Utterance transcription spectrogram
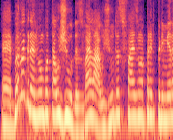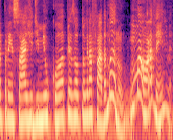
É, banda grande, vamos botar o Judas. Vai lá, o Judas faz uma pre- primeira prensagem de mil cópias autografadas. Mano, uma hora vende, velho.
